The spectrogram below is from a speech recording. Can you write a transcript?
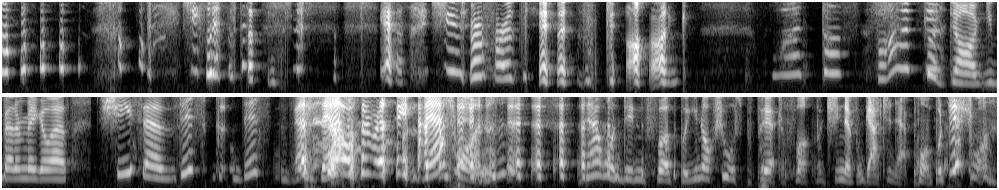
She says that. yeah, she's referred to him as dog. What the fuck? So dog, you better make it last. She says This this that, that one really that happened. that one didn't fuck, but you know she was prepared to fuck, but she never got to that point. But this one,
